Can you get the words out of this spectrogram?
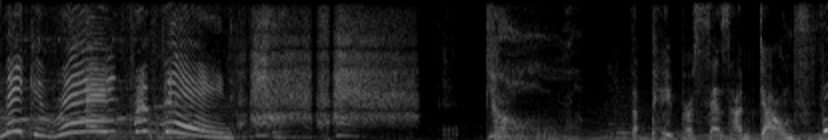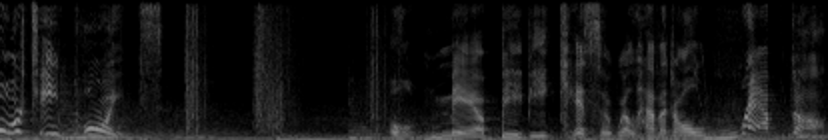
Make it rain for Bane. Oh, the paper says I'm down 40 points. Old Mayor BB Kisser will have it all wrapped up.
